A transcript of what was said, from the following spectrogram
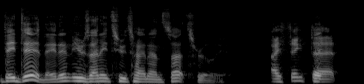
They did. They didn't use any two tight end sets really, I think They- that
